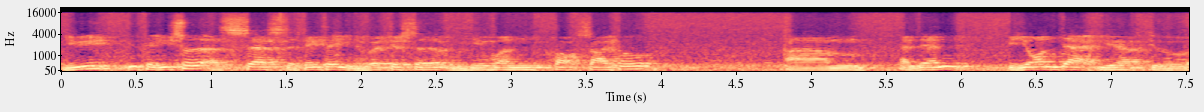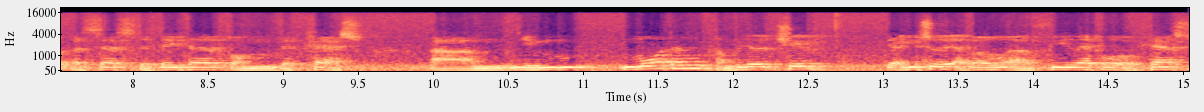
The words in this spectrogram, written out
You, you can usually access the data in the register within one clock cycle. Um, and then beyond that, you have to access the data from the cache. Um, in modern computer chip, They are usually about uh, three level of cache.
